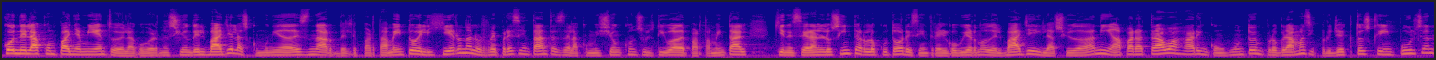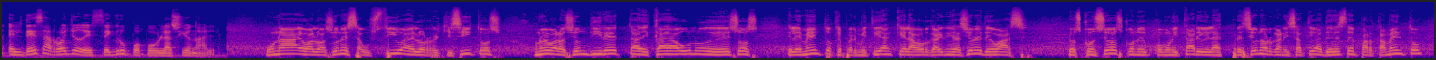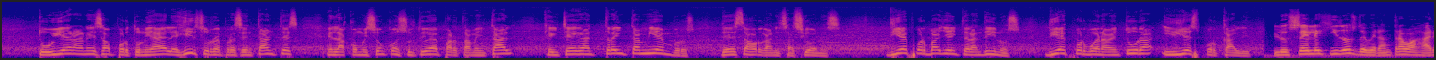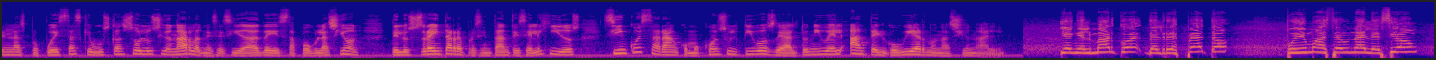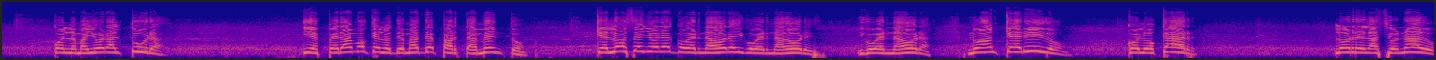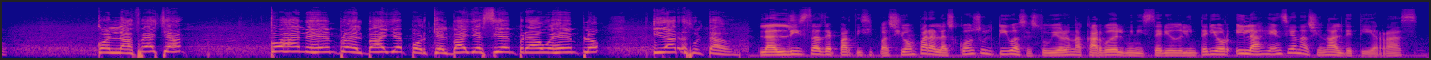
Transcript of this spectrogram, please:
Con el acompañamiento de la Gobernación del Valle, las comunidades NAR del departamento eligieron a los representantes de la Comisión Consultiva Departamental, quienes serán los interlocutores entre el Gobierno del Valle y la ciudadanía para trabajar en conjunto en programas y proyectos que impulsen el desarrollo de este grupo poblacional. Una evaluación exhaustiva de los requisitos, una evaluación directa de cada uno de esos elementos que permitían que las organizaciones de base, los consejos comunitarios y las expresiones organizativas de este departamento tuvieran esa oportunidad de elegir sus representantes en la Comisión Consultiva Departamental que integran 30 miembros de estas organizaciones. 10 por Valle Interandinos, 10 por Buenaventura y 10 por Cali. Los elegidos deberán trabajar en las propuestas que buscan solucionar las necesidades de esta población. De los 30 representantes elegidos, 5 estarán como consultivos de alto nivel ante el gobierno nacional. Y en el marco del respeto pudimos hacer una elección con la mayor altura. Y esperamos que los demás departamentos, que los señores gobernadores y gobernadores y gobernadoras no han querido colocar lo relacionado con la fecha, cojan ejemplo del Valle porque el Valle siempre ha dado ejemplo y da resultados. Las listas de participación para las consultivas estuvieron a cargo del Ministerio del Interior y la Agencia Nacional de Tierras.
